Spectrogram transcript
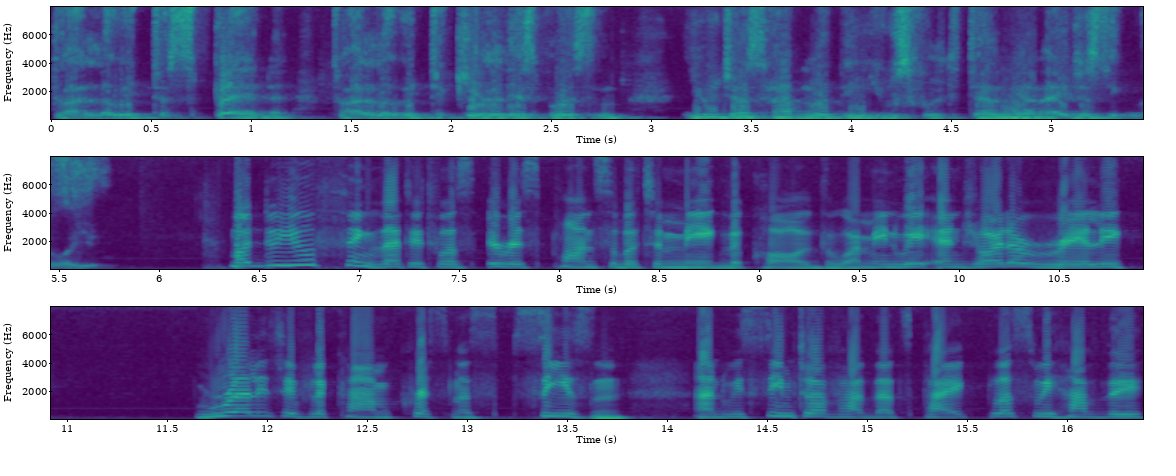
to allow it to spread, to allow it to kill this person, you just have nothing useful to tell me and I just ignore you. But do you think that it was irresponsible to make the call, though? I mean, we enjoyed a really relatively calm Christmas season and we seem to have had that spike. Plus, we have the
